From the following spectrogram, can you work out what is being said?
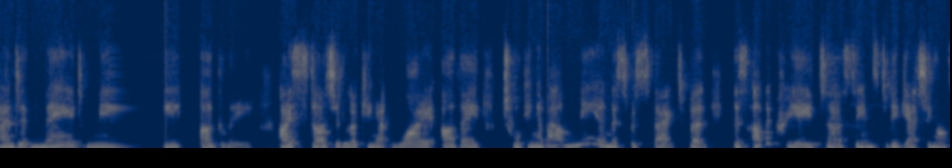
and it made me ugly I started looking at why are they talking about me in this respect, but this other creator seems to be getting off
